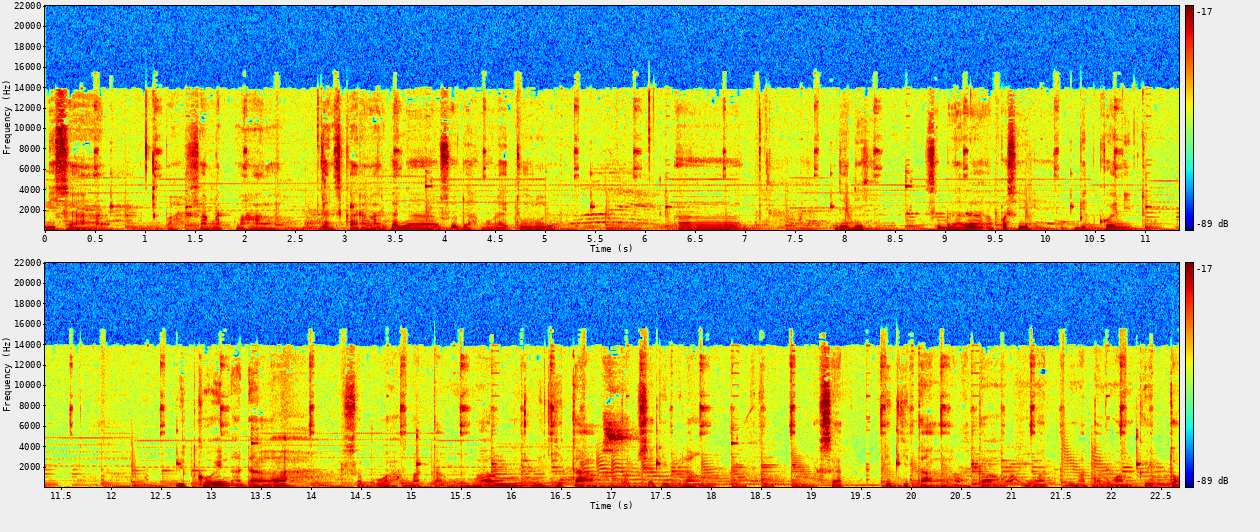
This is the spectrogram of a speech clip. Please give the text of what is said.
bisa apa sangat mahal dan sekarang harganya sudah mulai turun uh, jadi sebenarnya apa sih Bitcoin itu? Bitcoin adalah sebuah mata uang digital atau bisa dibilang aset digital atau mata uang kripto.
